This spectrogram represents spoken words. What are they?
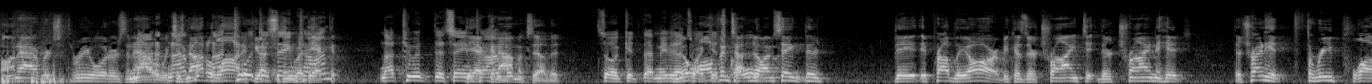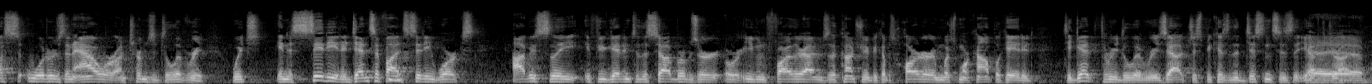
on average, three orders an not, hour, which not, is not, not a lot. Two if you at the same time. The, not two at the same the time. The economics of it. So it get, that maybe that's no, why it gets cold. No, I'm saying they're they, they probably are because they're trying to they're trying to hit they're trying to hit three plus orders an hour on terms of delivery, which in a city, in a densified hmm. city, works. Obviously, if you get into the suburbs or, or even farther out into the country, it becomes harder and much more complicated to get three deliveries out just because of the distances that you have yeah, to drive. Yeah.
